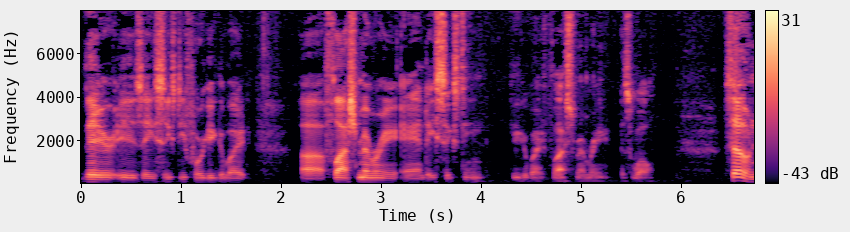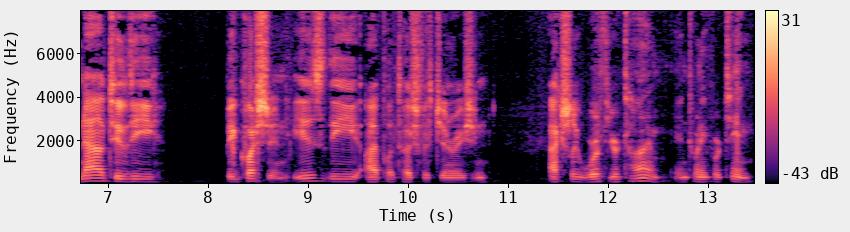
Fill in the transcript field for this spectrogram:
there is a 64 gigabyte uh, flash memory and a 16 gigabyte flash memory as well. So now to the big question: Is the iPod Touch 5th generation actually worth your time in 2014?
